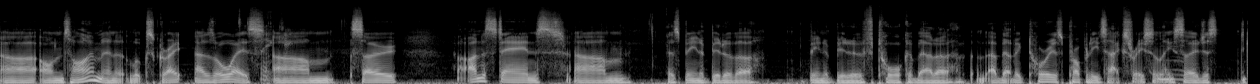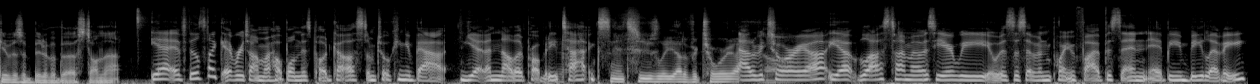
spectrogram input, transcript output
uh, on time, and it looks great as always. Um, so I understand um, there's been a bit of a been a bit of talk about a about Victoria's property tax recently. So just give us a bit of a burst on that. Yeah, it feels like every time I hop on this podcast, I'm talking about yet another property tax. It's usually out of Victoria. Out of Victoria, yeah. Last time I was here, we it was the seven point five percent Airbnb levy.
